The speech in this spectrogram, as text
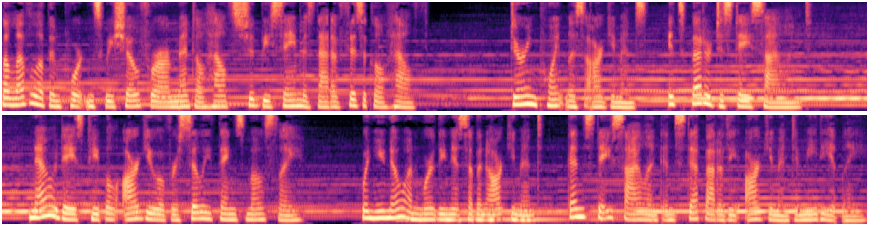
The level of importance we show for our mental health should be same as that of physical health. During pointless arguments, it's better to stay silent. Nowadays, people argue over silly things mostly. When you know unworthiness of an argument, then stay silent and step out of the argument immediately.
